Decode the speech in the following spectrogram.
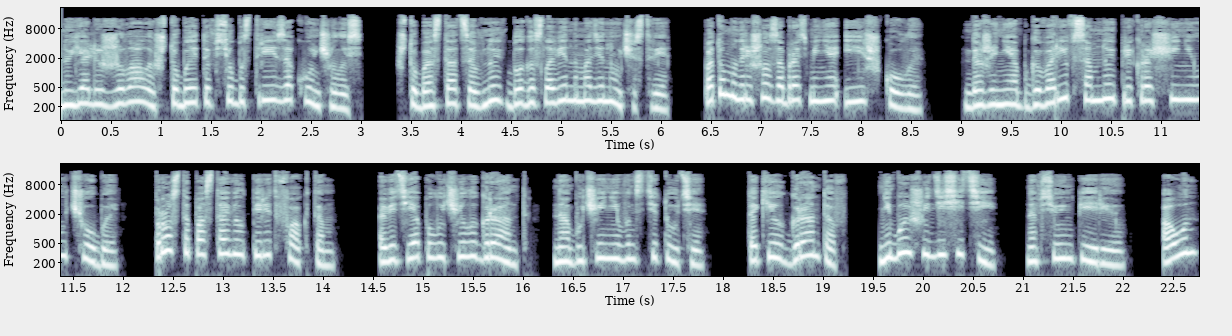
Но я лишь желала, чтобы это все быстрее закончилось, чтобы остаться вновь в благословенном одиночестве. Потом он решил забрать меня и из школы. Даже не обговорив со мной прекращение учебы, просто поставил перед фактом. А ведь я получила грант на обучение в институте. Таких грантов не больше десяти на всю империю. А он,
